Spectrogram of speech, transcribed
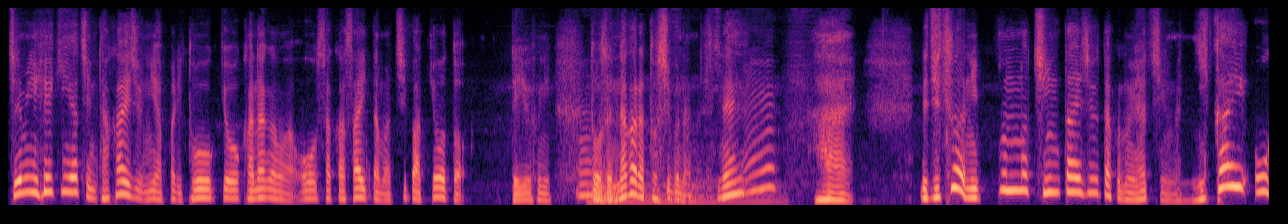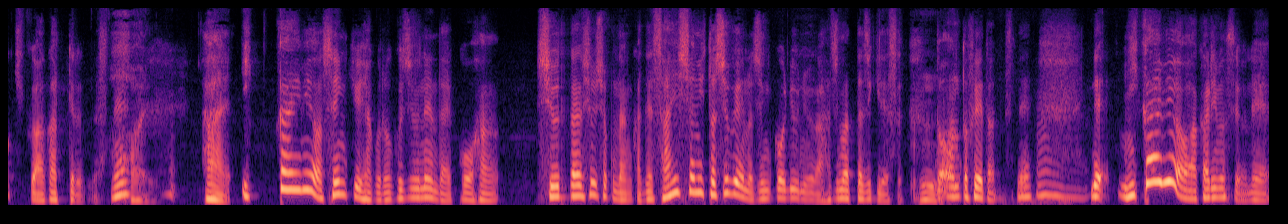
ちなみに平均家賃高い順にやっぱり東京、神奈川、大阪、埼玉、千葉、京都っていうふうに当然ながら都市部なんですね。ね。はい。で、実は日本の賃貸住宅の家賃は2回大きく上がってるんですね。はい。はい。1回目は1960年代後半、集団就職なんかで最初に都市部への人口流入が始まった時期です。うんドーンと増えたんですね。うんで、2回目は分かりますよね。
